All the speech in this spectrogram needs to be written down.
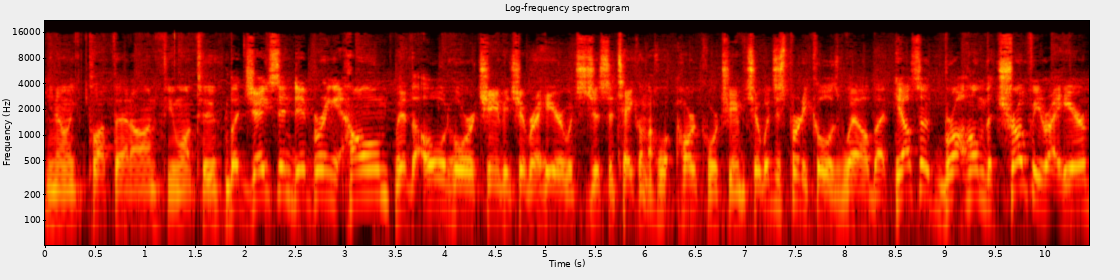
You know, we can plop that on if you want to. But Jason did bring it home. We have the old Horror Championship right here, which is just a take on the Hardcore Championship, which is pretty cool as well. But he also brought home the trophy right here.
